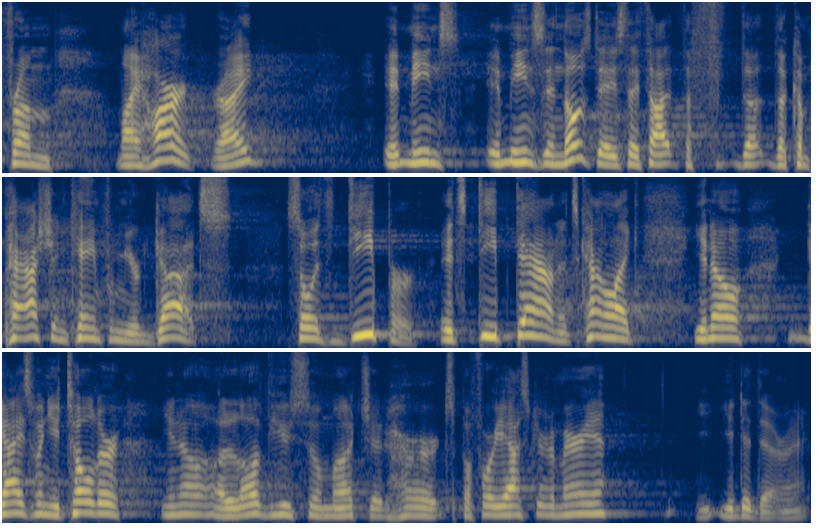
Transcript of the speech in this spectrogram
from my heart, right? It means, it means in those days they thought the, the, the compassion came from your guts. So it's deeper, it's deep down. It's kind of like, you know, guys, when you told her, you know, I love you so much it hurts before you asked her to marry you, you, you did that, right?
